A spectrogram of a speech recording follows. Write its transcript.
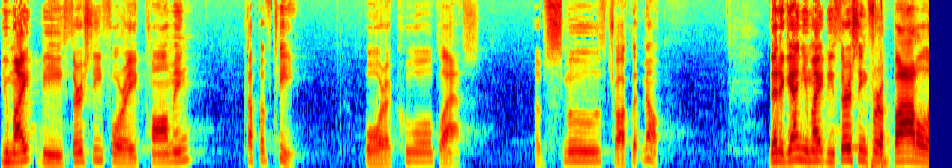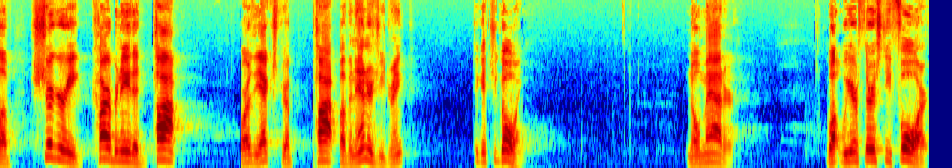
You might be thirsty for a calming cup of tea or a cool glass of smooth chocolate milk. Then again, you might be thirsting for a bottle of sugary carbonated pop or the extra pop of an energy drink to get you going. No matter what we are thirsty for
